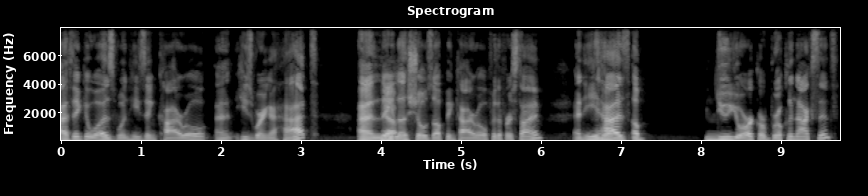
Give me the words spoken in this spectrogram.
I think it was when he's in Cairo and he's wearing a hat, and Yeah. Layla shows up in Cairo for the first time, and he Yeah. has a New York or Brooklyn accent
